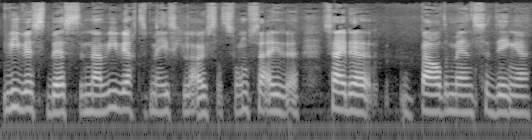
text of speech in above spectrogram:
wie wist het beste, naar wie werd het meest geluisterd. Soms zeiden, zeiden bepaalde mensen dingen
